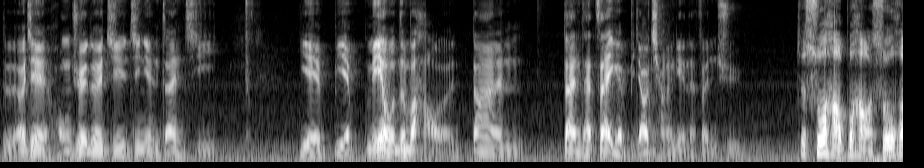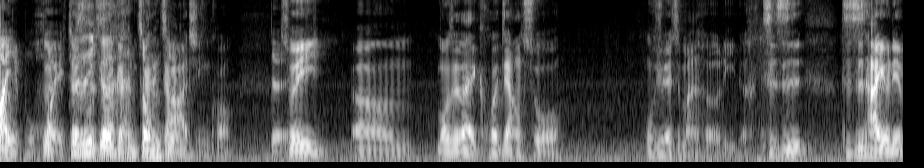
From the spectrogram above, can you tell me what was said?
对不对？而且红雀队其实今年战绩也也没有那么好了，当然，但他在一个比较强一点的分区，就说好不好，说坏也不坏，就是一个很尴尬的情况。对，所以嗯。Mozeliak 会这样说，我觉得也是蛮合理的。只是，只是他有点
